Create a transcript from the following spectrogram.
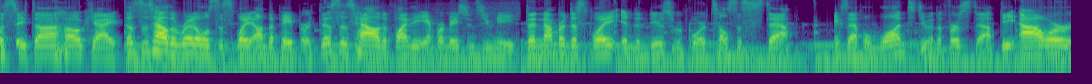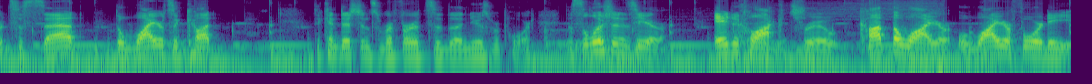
Okay, this is how the riddle is displayed on the paper. This is how to find the informations you need. The number displayed in the news report tells the step. Example 1 to do in the first step. The hour to set. The wire to cut. The conditions refer to the news report. The solution is here. 8 o'clock, true. Cut the wire, wire 4D.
